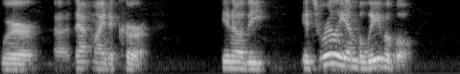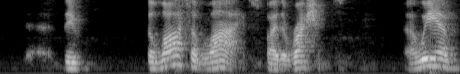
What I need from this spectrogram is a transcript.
where uh, that might occur. You know, the it's really unbelievable the the loss of lives by the Russians. Uh, we have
